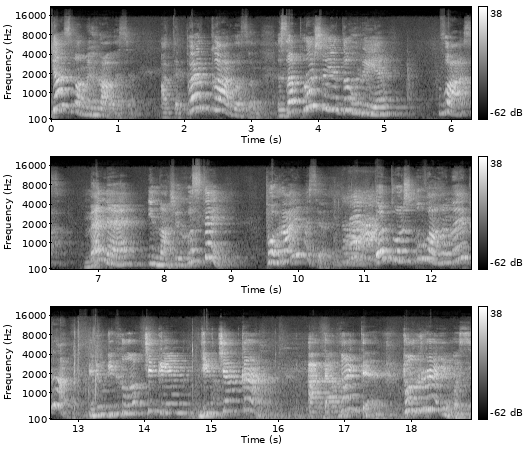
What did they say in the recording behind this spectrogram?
я з вами гралася, а тепер Карлсон запрошує до гри вас, мене і наших гостей. Пограємося? Отож, увага на екран. Любі хлопчики, дівчатка, а давайте пограємось.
